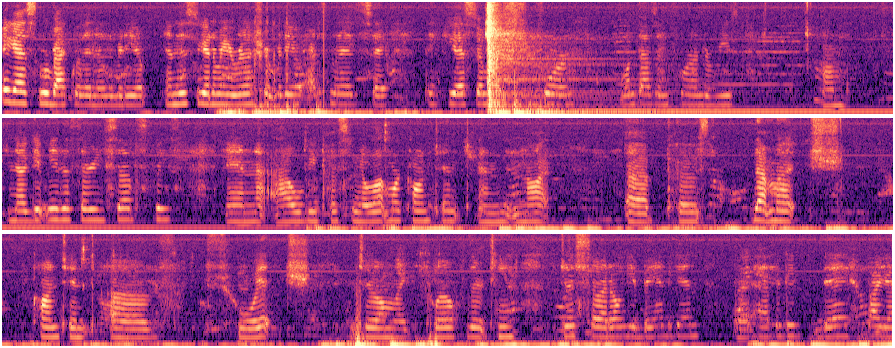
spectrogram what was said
Hey guys, we're back with another video, and this is going to be a really short video. I just wanted to say thank you guys so much for 1,400 views. Um, now get me the 30 subs, please, and I will be posting a lot more content and not uh, post that much content of Twitch until I'm like 12, 13, just so I don't get banned again. But have a good day. Bye, guys.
